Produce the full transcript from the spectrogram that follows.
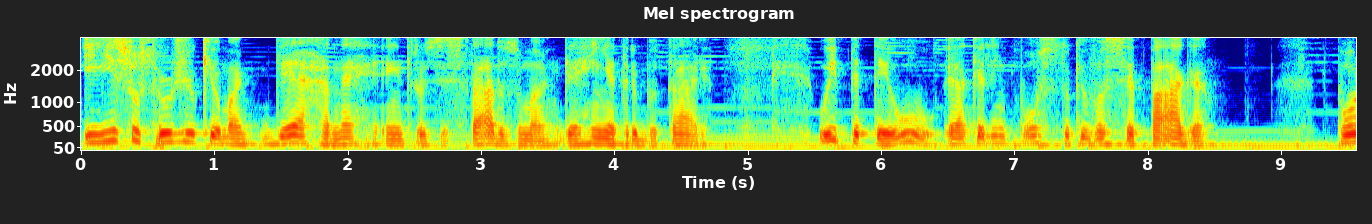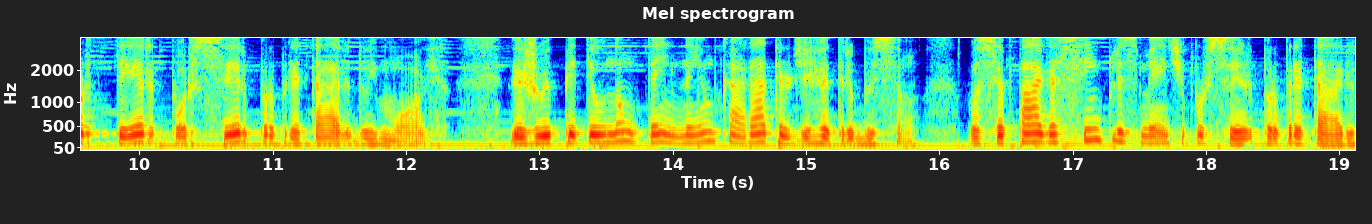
e isso surge o que? Uma guerra né, entre os estados, uma guerrinha tributária. O IPTU é aquele imposto que você paga por ter, por ser proprietário do imóvel. Veja, o IPTU não tem nenhum caráter de retribuição. Você paga simplesmente por ser proprietário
